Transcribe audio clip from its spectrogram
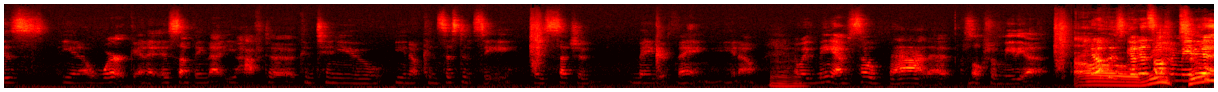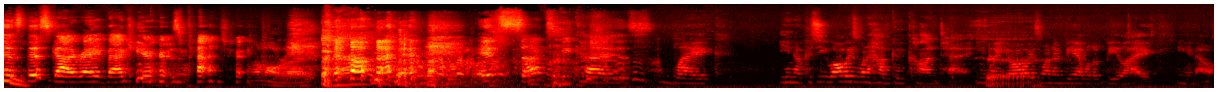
is you know work and it is something that you have to continue. You know, consistency is such a major thing. You know, Mhm. and with me, I'm so bad at social media. Oh, You know who's Oh, good at me social media is this guy right back here is Patrick. I'm alright. it sucks because like you know because you always want to have good content you know you always want to be able to be like you know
